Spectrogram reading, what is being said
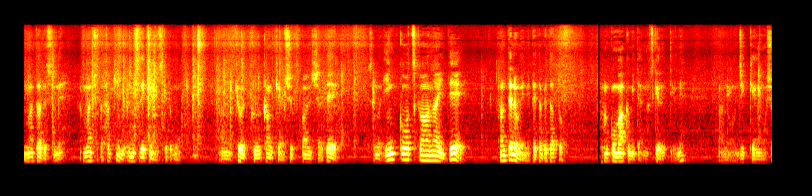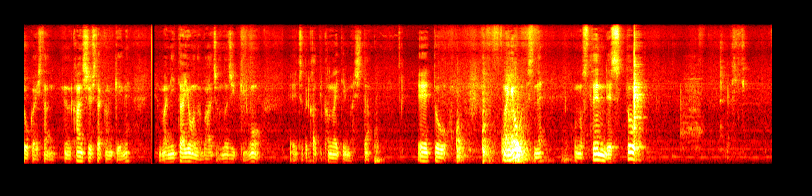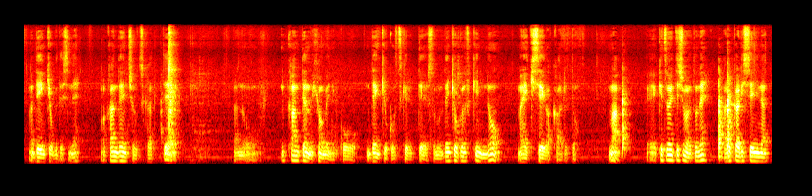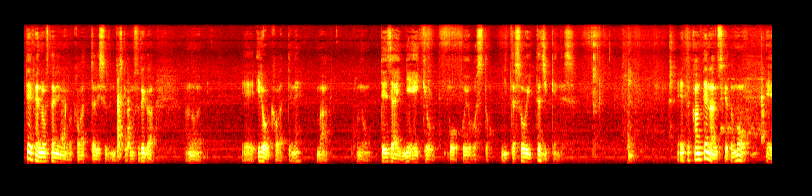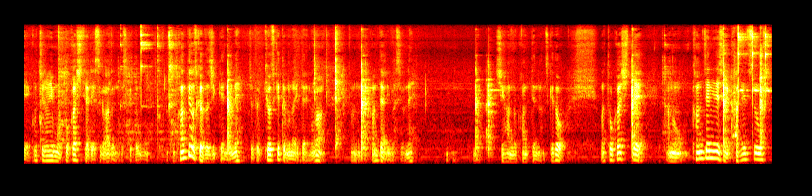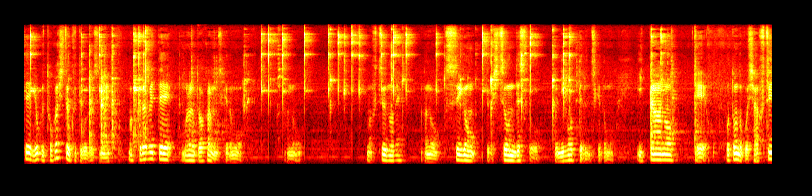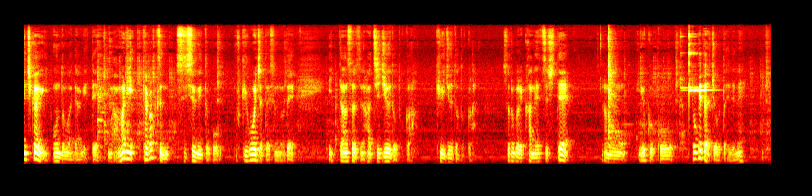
またですねまあちょっとはっきりお見せできるんですけどもあの教育関係の出版社でそのインクを使わないで寒天の上にペタペタとハンコマークみたいなのつけるっていうね。あの実験を紹介した監修した関係ね、まあ、似たようなバージョンの実験を、えー、ちょっと買って考えてみました。えっ、ー、と、まあ、要はですねこのステンレスと、まあ、電極ですね、まあ、乾電池を使ってあの寒天の表面にこう電極をつけるってその電極の付近の、まあ、液性が変わると。まあ、えー、結論言ってしまうとねアルカリ性になってフェノルフタリンが変わったりするんですけどもそれがあの、えー、色が変わってね、まあ、このデザインに影響を及ぼすといったそういった実験です。えーと、寒天なんですけども、えー、こちらにも溶かしてあるやつがあるんですけども寒天を使った実験でねちょっと気をつけてもらいたいのがあの寒天ありますよね市販の寒天なんですけどまあ、溶かしてあの完全にですね加熱をしてよく溶かしておくってことですね、まあ、比べてもらうと分かるんですけどもあの、まあ、普通のねあの水温というか室温ですと濁ってるんですけども一旦あの、えー、ほとんどこう煮沸に近い温度まで上げて、まあ、あまり高くしすぎるとこう吹きこぼれちゃったりするので一旦そうですね80度とか90度とかそれぐらい加熱してあのよくこう溶けた状態でね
